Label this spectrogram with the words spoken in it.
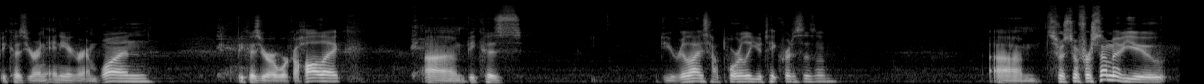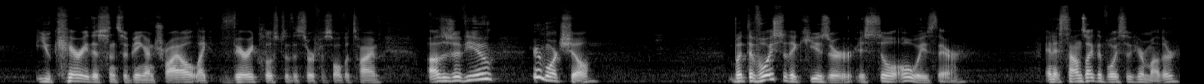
because you're an Enneagram One, because you're a workaholic, um, because do you realize how poorly you take criticism? Um, so, so for some of you, you carry this sense of being on trial like very close to the surface all the time. Others of you, you're more chill. But the voice of the accuser is still always there. And it sounds like the voice of your mother,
